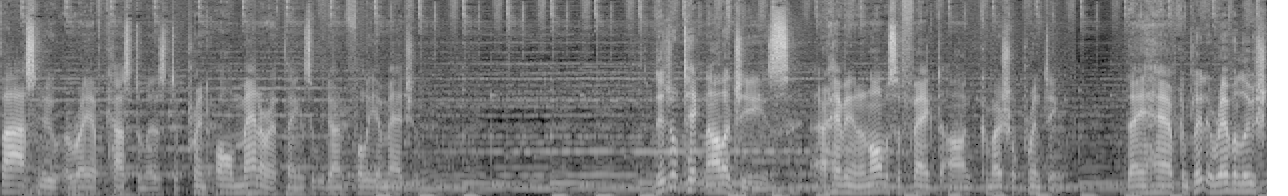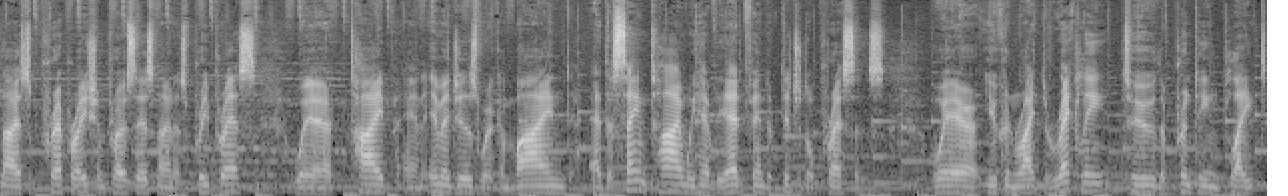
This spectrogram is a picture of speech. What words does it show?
vast new array of customers to print all manner of things that we don't fully imagine. Digital technologies are having an enormous effect on commercial printing. They have completely revolutionized the preparation process known as prepress, where type and images were combined. At the same time, we have the advent of digital presses, where you can write directly to the printing plate.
